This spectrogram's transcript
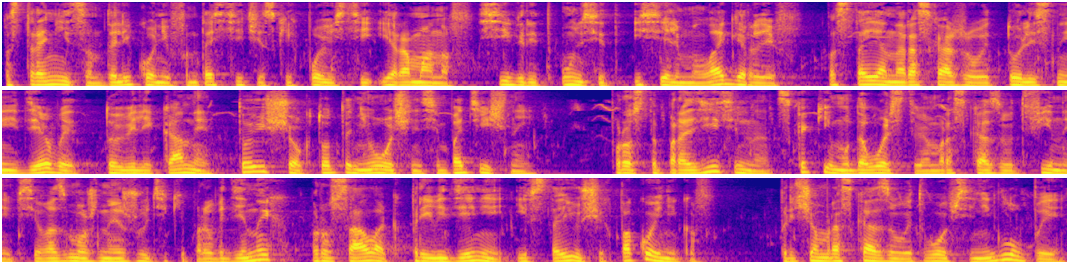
По страницам далеко не фантастических повестей и романов Сигрид Унсит и Сельмы Лагерлиф постоянно расхаживают то лесные девы, то великаны, то еще кто-то не очень симпатичный. Просто поразительно, с каким удовольствием рассказывают финны всевозможные жутики про водяных, русалок, привидений и встающих покойников. Причем рассказывают вовсе не глупые,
